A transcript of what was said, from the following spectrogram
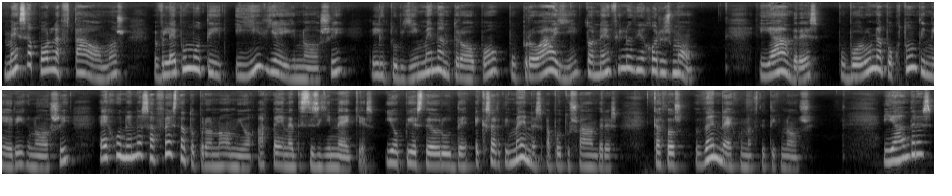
Μέσα από όλα αυτά όμως βλέπουμε ότι η ίδια η γνώση λειτουργεί με έναν τρόπο που προάγει τον έμφυλο διαχωρισμό. Οι άνδρες που μπορούν να αποκτούν την ιερή γνώση έχουν ένα σαφέστατο προνόμιο απέναντι στις γυναίκες, οι οποίες θεωρούνται εξαρτημένες από τους άνδρες, καθώς δεν έχουν αυτή τη γνώση. Οι άνδρες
